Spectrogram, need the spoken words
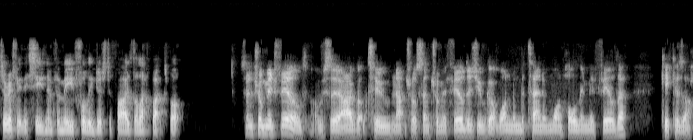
terrific this season and for me fully justifies the left back spot. Central midfield. Obviously, I've got two natural central midfielders. You've got one number ten and one holding midfielder. Kickers off.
